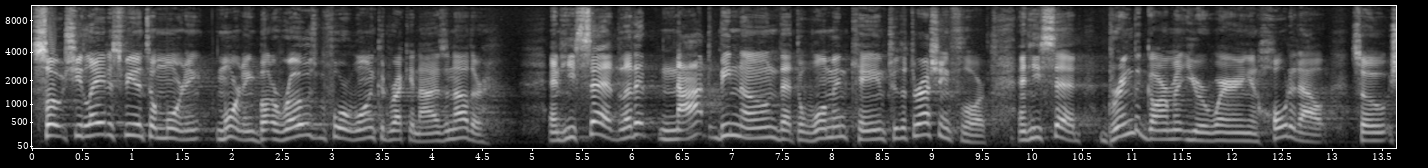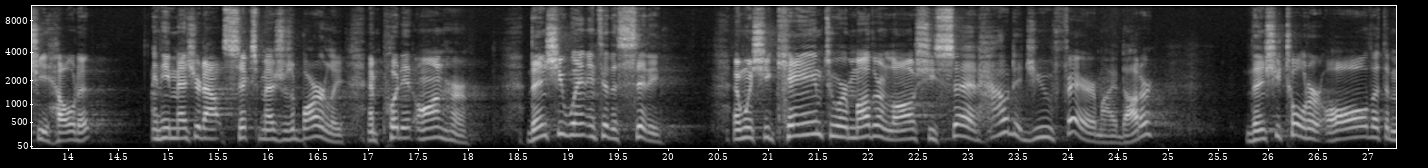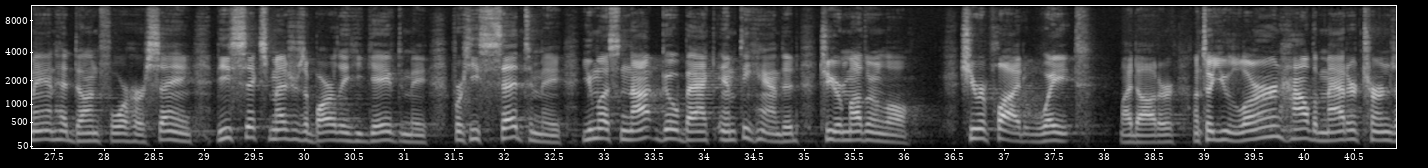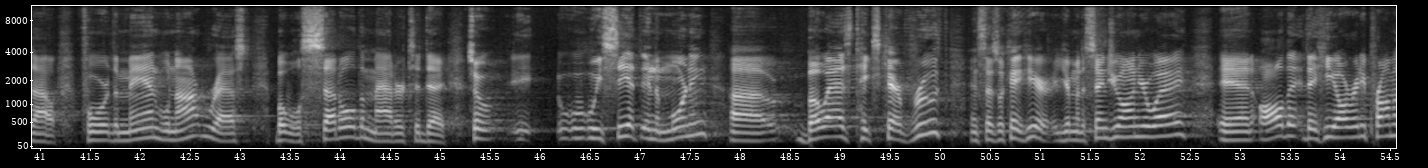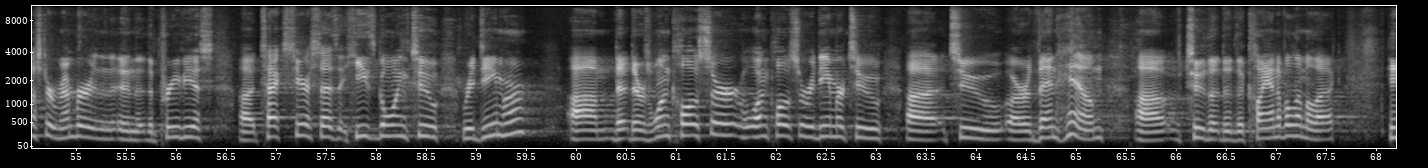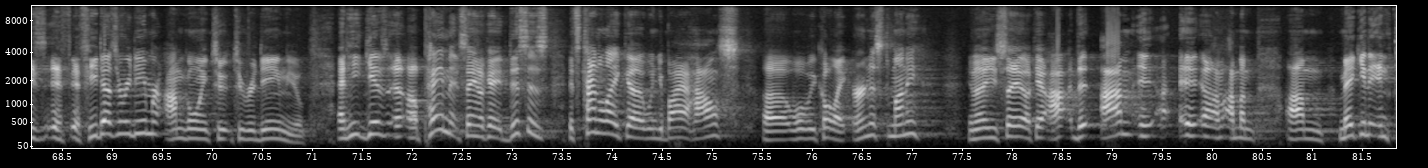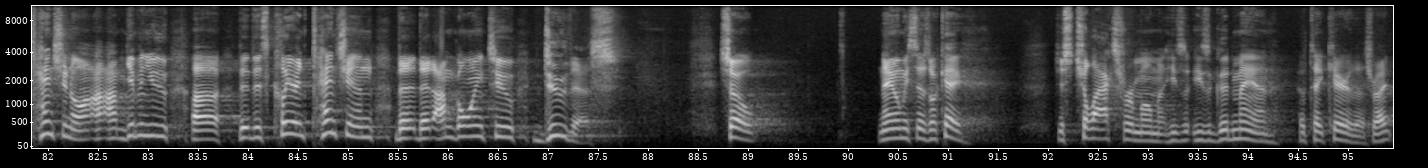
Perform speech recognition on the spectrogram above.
So she lay at his feet until morning, morning but arose before one could recognize another. And he said let it not be known that the woman came to the threshing floor. And he said bring the garment you are wearing and hold it out. So she held it and he measured out six measures of barley and put it on her then she went into the city. And when she came to her mother in law, she said, How did you fare, my daughter? Then she told her all that the man had done for her, saying, These six measures of barley he gave to me, for he said to me, You must not go back empty handed to your mother in law. She replied, Wait, my daughter, until you learn how the matter turns out, for the man will not rest, but will settle the matter today. So we see it in the morning. Uh, Boaz takes care of Ruth and says, Okay, here, I'm going to send you on your way. And all that, that he already promised her, remember in, in the previous uh, text here, says that he's going to redeem her. Um, there's one closer, one closer redeemer to, uh, to or than him uh, to the, the, the clan of Elimelech. He's, if, if he doesn't redeem her, I'm going to, to redeem you. And he gives a, a payment saying, okay, this is, it's kind of like uh, when you buy a house uh, what we call like earnest money. You know, you say, okay, I, am I'm, I'm, I'm making it intentional. I'm giving you uh, this clear intention that, that I'm going to do this. So Naomi says, okay, just chillax for a moment. He's, he's a good man. He'll take care of this, right?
